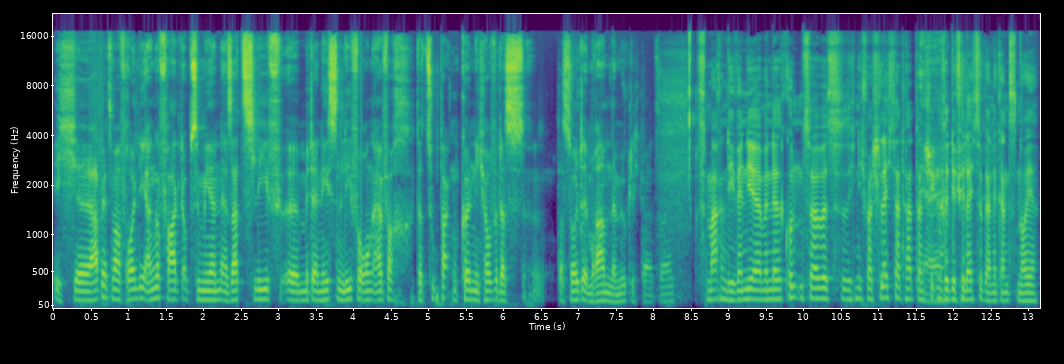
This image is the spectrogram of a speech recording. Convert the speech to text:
Ich äh, habe jetzt mal freundlich angefragt, ob sie mir einen Ersatzsleeve äh, mit der nächsten Lieferung einfach dazu packen können. Ich hoffe, dass äh, das sollte im Rahmen der Möglichkeit sein. Das machen die. Wenn, die, wenn der Kundenservice sich nicht verschlechtert hat, dann ja, schicken sie dir vielleicht sogar eine ganz neue.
